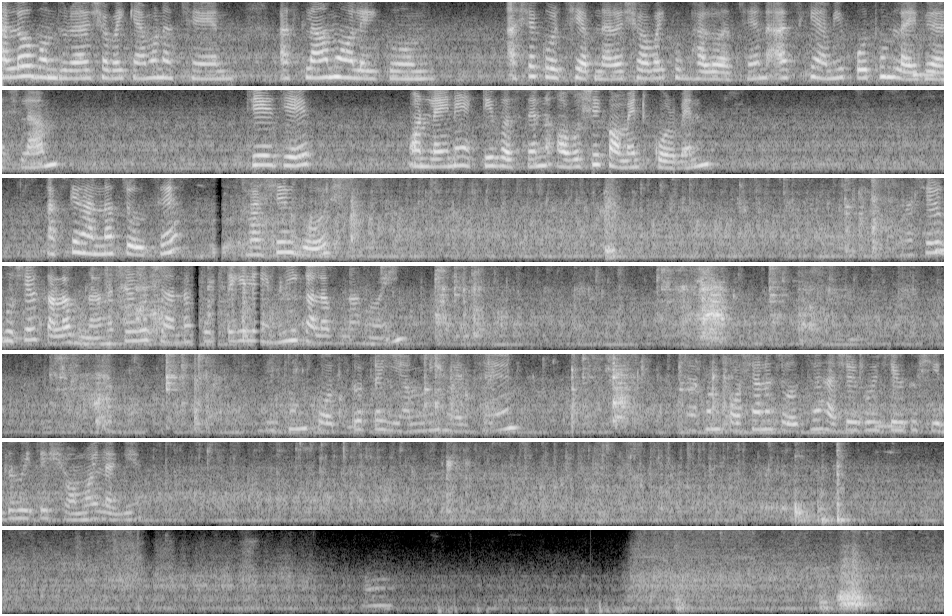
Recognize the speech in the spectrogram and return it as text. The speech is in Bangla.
হ্যালো বন্ধুরা, সবাই কেমন আছেন? আসসালামু আলাইকুম। আশা করছি আপনারা সবাই খুব ভালো আছেন। আজকে আমি প্রথম লাইভে আসলাম। যে যে অনলাইনে অ্যাক্টিভ আছেন, অবশ্যই কমেন্ট করবেন। আজকে রান্না চলছে, হাঁসের গোশ। হাঁসের গোশের কালা ভুনা হাঁসের গোশ রান্না করতে গেলে এমনি কালা ভুনা হয়। দেখুন কতটা ইয়াম্মি হয়েছে। এখন কষানো চলছে। হাঁসের গোশ যেহেতু সিদ্ধ হইতে সময় লাগে।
